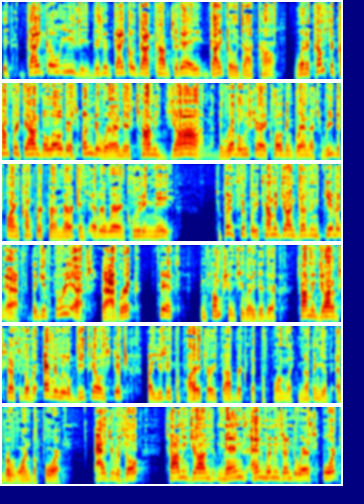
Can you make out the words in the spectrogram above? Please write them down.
it's Geico easy. Visit geico.com today, geico.com. When it comes to comfort down below, there's underwear and there's Tommy John, the revolutionary clothing brand that's redefined comfort for Americans everywhere, including me. To put it simply, Tommy John doesn't give an F. They give three Fs fabric, fit, and function. See what I did there? Tommy John obsesses over every little detail and stitch by using proprietary fabrics that perform like nothing you've ever worn before. As a result, Tommy John's men's and women's underwear sport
